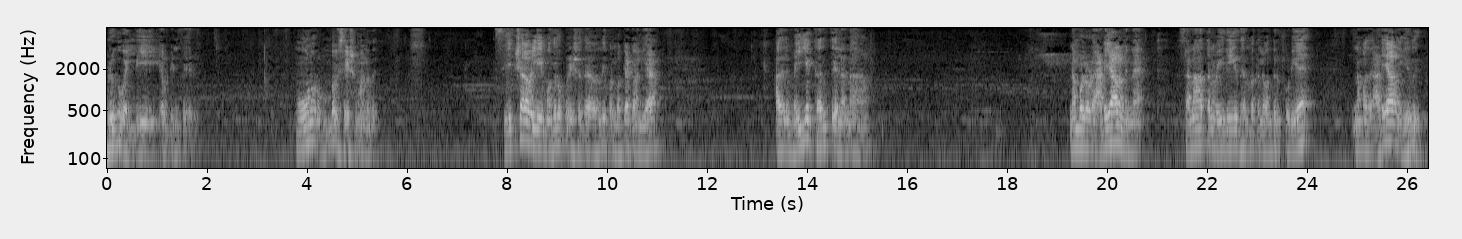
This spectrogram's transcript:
பிருகுவல்லி அப்படின்னு பேர். மூணும் ரொம்ப விசேஷமானது. சீக்ஷாவல்லி முதல் உபநிஷத்தை வந்து இப்போ நம்ம கேட்டோம் இல்லையா? அதில் மெய்ய கருத்து என்னன்னா நம்மளோட அடையாளம் என்ன? சனாதன வைதிக தர்மத்தில் வந்திருக்கக்கூடிய நமது அடையாளம் எது?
